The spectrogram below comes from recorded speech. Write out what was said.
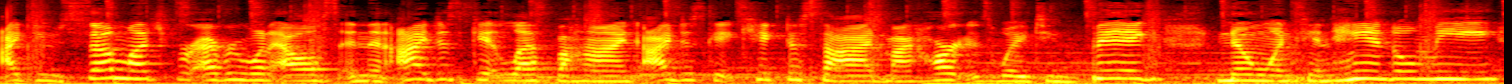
I do so much for everyone else and then I just get left behind. I just get kicked aside. My heart is way too big. No one can handle me.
